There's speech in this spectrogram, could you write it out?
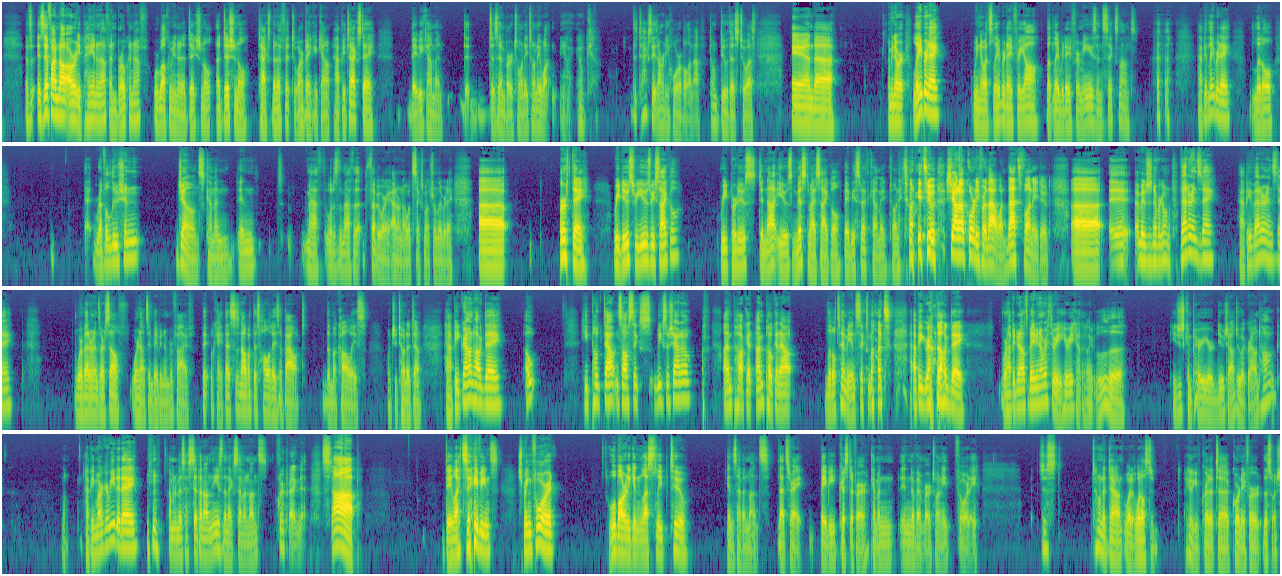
as if I'm not already paying enough and broke enough, we're welcoming an additional additional tax benefit to our bank account. Happy tax day, baby coming, D- December 2021." You're like, okay, the tax day is already horrible enough. Don't do this to us. And uh, I mean, never Labor Day. We know it's Labor Day for y'all, but Labor Day for me is in six months. Happy Labor Day, little uh, Revolution Jones coming in math. What is the math of that? February. I don't know. What's six months from Labor Day? Uh, Earth Day. Reduce, reuse, recycle. Reproduce, did not use, missed my cycle. Baby Smith coming 2022. Shout out Cordy for that one. That's funny, dude. Uh, it, I mean, it's just never going. Veterans Day. Happy Veterans Day we're veterans ourselves. We're announcing baby number five. Okay, this is not what this holiday's about. The Macaulays. Why don't you tone it down? Happy Groundhog Day. Oh, he poked out and saw six weeks of shadow. I'm poking. I'm poking out little Timmy in six months. Happy Groundhog Day. We're happy to announce baby number three. Here he comes. Like, ugh. You just compare your new child to a groundhog. Happy Margarita Day. I'm gonna miss sipping on these the next seven months. We're pregnant. Stop. Daylight savings. Spring forward. We'll be already getting less sleep too in seven months. That's right. Baby Christopher coming in November 2040. Just tone it down. What what else did I gotta give credit to Courtney for this one?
